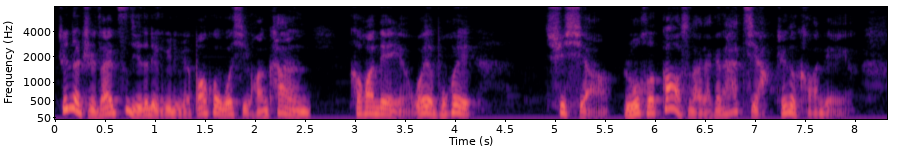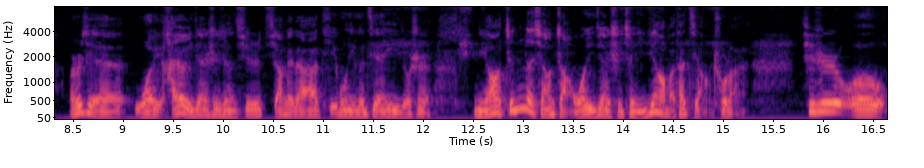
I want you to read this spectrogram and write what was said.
真的只在自己的领域里面，包括我喜欢看科幻电影，我也不会。去想如何告诉大家，给大家讲这个科幻电影。而且我还有一件事情，其实想给大家提供一个建议，就是你要真的想掌握一件事情，一定要把它讲出来。其实我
